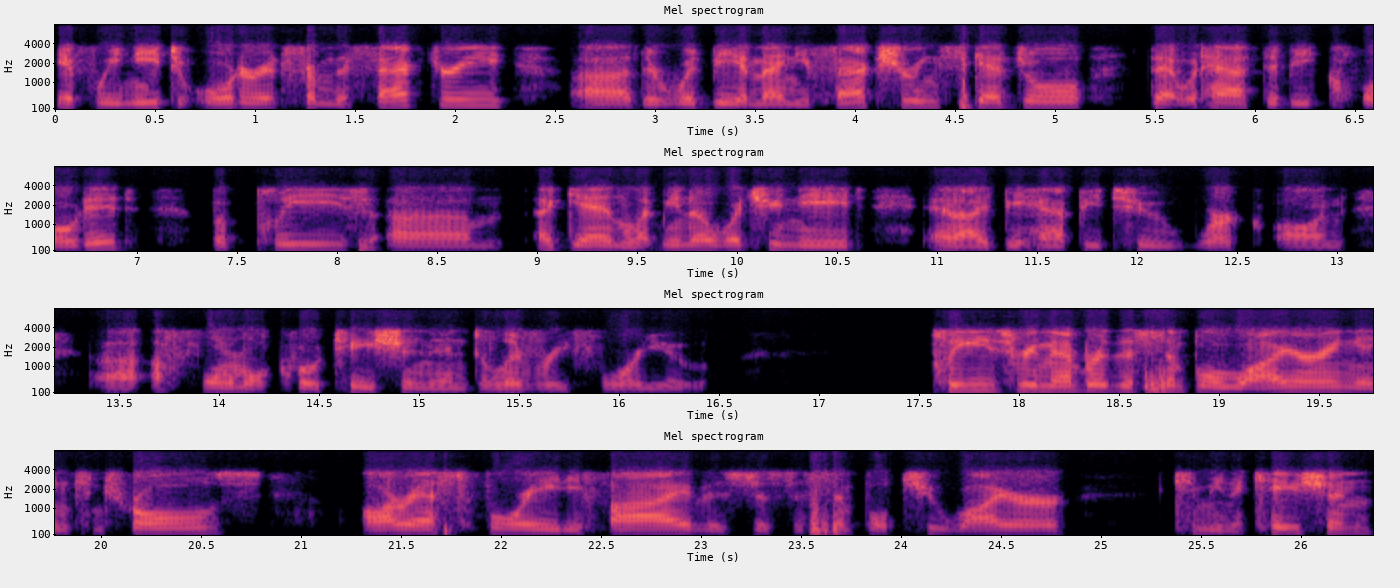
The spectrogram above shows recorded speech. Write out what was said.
If we need to order it from the factory, uh, there would be a manufacturing schedule that would have to be quoted. But please, um, again, let me know what you need, and I'd be happy to work on uh, a formal quotation and delivery for you. Please remember the simple wiring and controls. RS485 is just a simple two-wire communication.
